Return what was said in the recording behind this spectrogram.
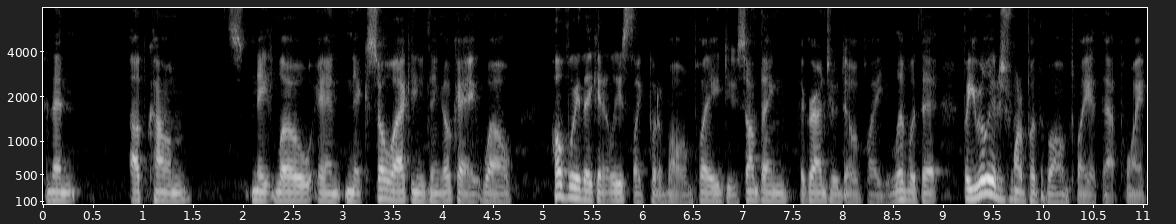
and then up come Nate Lowe and Nick Solak, and you think, okay, well, hopefully they can at least like put a ball in play, do something. The ground to a double play, you live with it, but you really just want to put the ball in play at that point.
